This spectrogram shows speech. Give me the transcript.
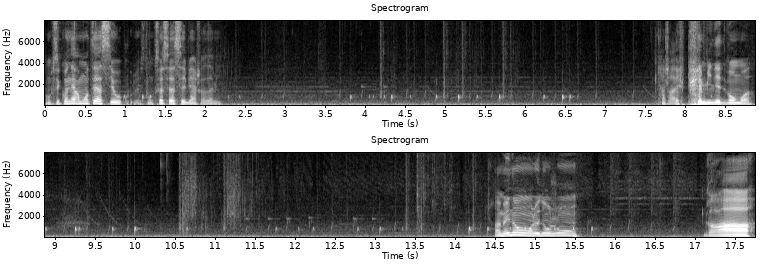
Donc c'est qu'on est remonté assez haut, cool. Donc ça c'est assez bien, chers amis. Ah, J'arrive plus à miner devant moi. Ah mais non, le donjon Gras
